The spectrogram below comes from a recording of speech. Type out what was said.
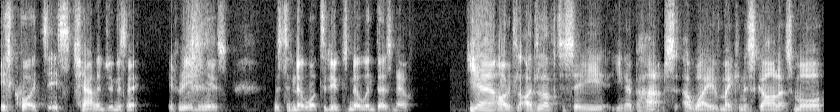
it's quite it's challenging, isn't it? It really is, as to know what to do because no one does know. Yeah, I would. I'd love to see you know perhaps a way of making the Scarlets more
